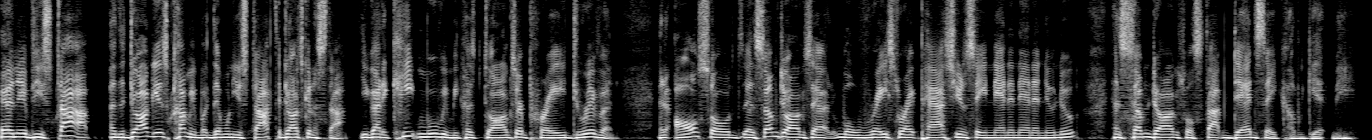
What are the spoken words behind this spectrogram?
and if you stop, and the dog is coming, but then when you stop, the dog's going to stop. You got to keep moving because dogs are prey driven. And also, there's some dogs that will race right past you and say nana nana nunu. And some dogs will stop dead, say, come get me.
